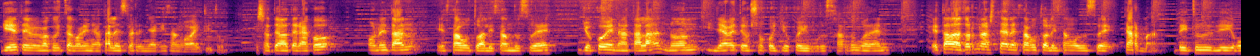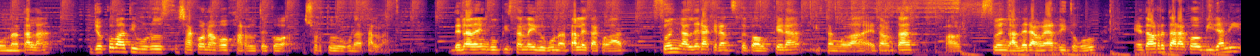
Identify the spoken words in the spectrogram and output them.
GTV bakoitzak orain atalez berdinak izango baititu. Esate baterako, honetan ezagutu izan duzue jokoen atala, non hilabete osoko jokoi buruz jardungo den, eta datorren astean ezagutu izango duzue karma, deitu digun atala, joko bati buruz sakonago jarduteko sortu dugun atal bat. Dena den guk izan nahi dugun ataletako bat, zuen galderak erantzuteko aukera izango da, eta hortaz, ba, zuen galdera behar ditugu, eta horretarako bidali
